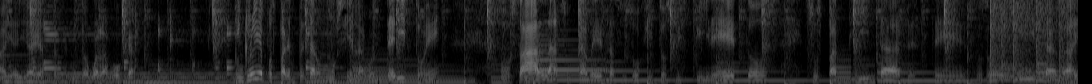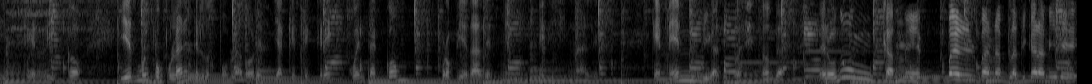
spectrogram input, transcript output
ay, ay, ay, hasta se me hizo agua la boca. Incluye, pues, para empezar, un murciélago enterito, ¿eh? sus alas, su cabeza, sus ojitos bispiretos, sus patitas, este, sus orejitas, ay, qué rico. Y es muy popular entre los pobladores ya que se cree que cuenta con propiedades medicinales. Qué mendiga situación, pero nunca me vuelvan a platicar a mí de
